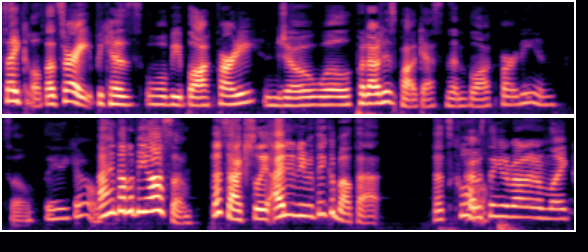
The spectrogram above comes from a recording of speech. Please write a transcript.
cycle. That's right, because we'll be block party and Joe will put out his podcast and then block party. And so there you go. I think that'll be awesome. That's actually I didn't even think about that. That's cool. I was thinking about it. I'm like,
